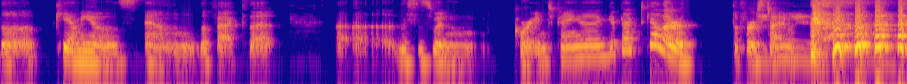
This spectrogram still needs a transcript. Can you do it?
the cameos and the fact that uh, this is when Cory and Topanga get back together the first time.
